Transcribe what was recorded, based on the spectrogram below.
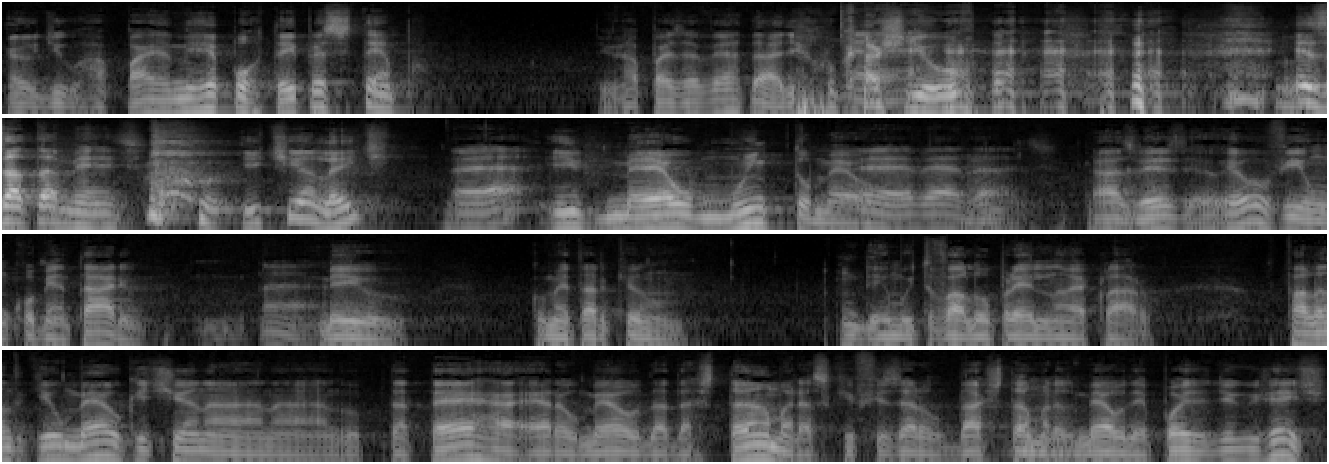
Aí eu digo, rapaz, eu me reportei para esse tempo. Digo, rapaz, é verdade, o cacho é. de uva. Exatamente. E tinha leite. É. E mel, muito mel. É verdade. Às vezes, eu, eu ouvi um comentário meio comentário que eu não, não dei muito valor para ele, não é claro. Falando que o mel que tinha na, na, no, na terra era o mel da, das tâmaras, que fizeram das tâmaras mel depois. Eu digo, gente,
